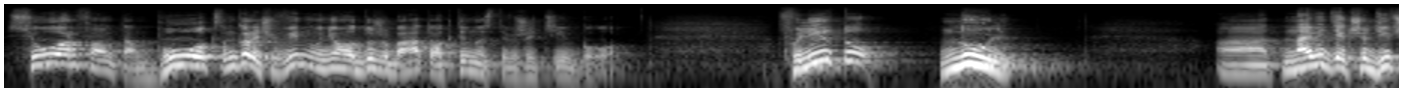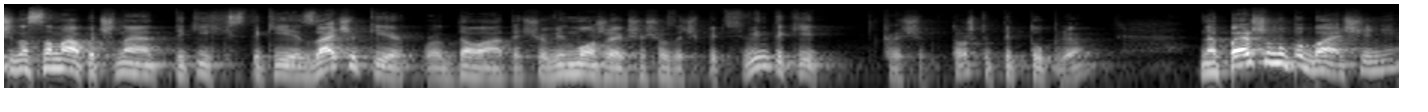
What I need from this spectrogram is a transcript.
Сьорфом, там, боксом. Коротше, він, у нього дуже багато активності в житті було. Флірту нуль. А, навіть якщо дівчина сама починає якісь такі зачіпки давати, що він може, якщо що, зачепитися, він такий, краще, трошки підтуплює. На першому побаченні,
